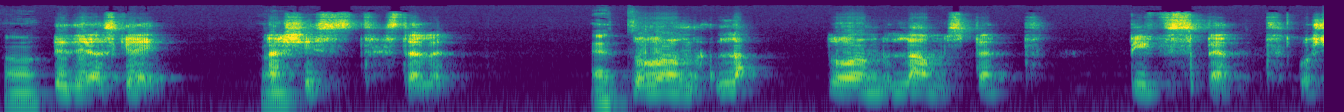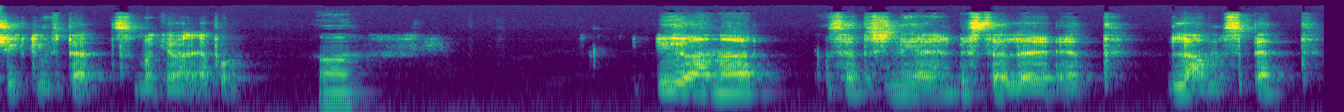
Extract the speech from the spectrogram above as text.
Ja. Det är deras grej. Persiskt ställe. Ett, Då har de, la, då har de lammspett, biffspett och kycklingspett som man kan välja på. ja. Johanna sätter sig ner, beställer ett lammspett.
